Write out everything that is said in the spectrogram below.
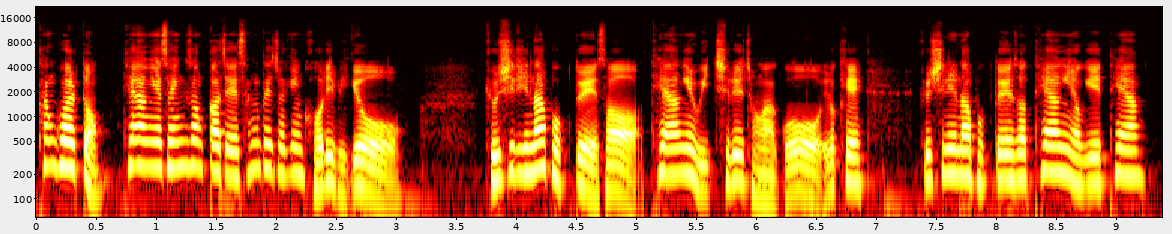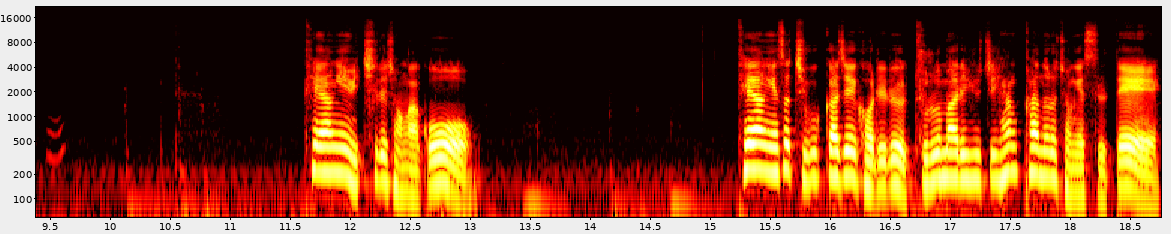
탐구 활동 태양에서 행성까지의 상대적인 거리 비교 교실이나 복도에서 태양의 위치를 정하고 이렇게 교실이나 복도에서 태양이 여기 태양 태양의 위치를 정하고 태양에서 지구까지의 거리를 두루마리 휴지 한 칸으로 정했을 때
